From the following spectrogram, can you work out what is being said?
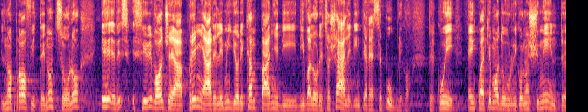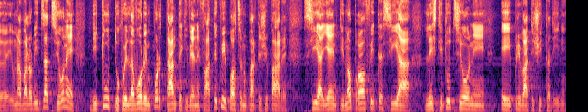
il no profit e non solo e si rivolge a premiare le migliori campagne di, di, valore sociale, di interesse pubblico, per cui è in qualche modo un riconoscimento e una valorizzazione di tutto quel lavoro importante che viene fatto. E qui possono partecipare sia gli enti no profit sia le istituzioni e i privati cittadini.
